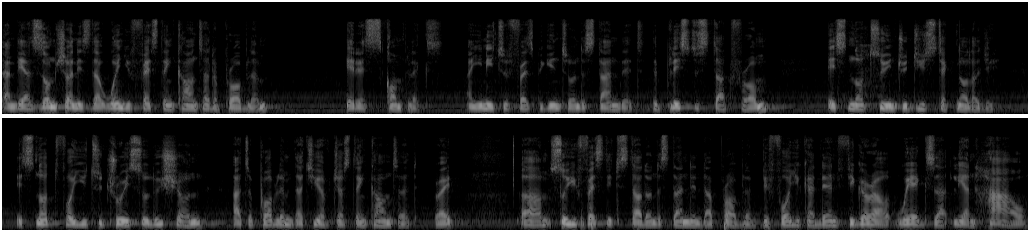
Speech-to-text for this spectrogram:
and the assumption is that when you first encounter the problem, it is complex, and you need to first begin to understand it. The place to start from is not to introduce technology. It's not for you to throw a solution at a problem that you have just encountered, right? Um, so you first need to start understanding that problem before you can then figure out where exactly and how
